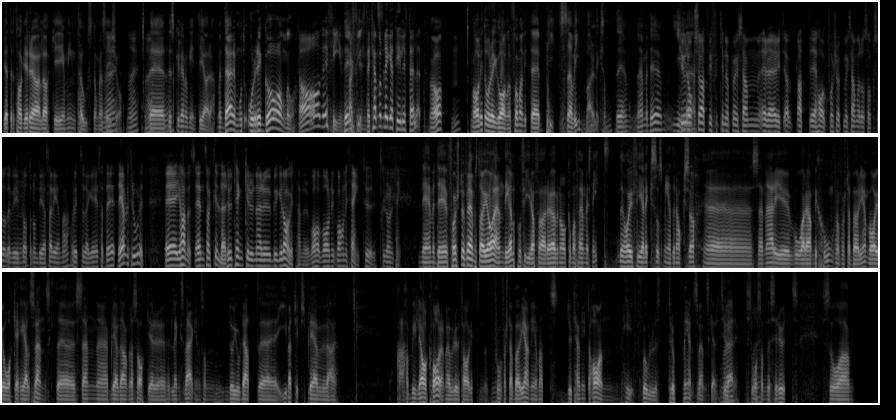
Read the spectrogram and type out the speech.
vet du, tagit rödlök i min toast om jag säger Nej, så. nej, nej, det, det skulle jag nog inte göra. Men däremot oregano. Ja, det är fint Det är faktiskt. fint. Det kan de lägga till istället. Ja, Mm. Har lite oregano, får man lite pizzavibbar liksom. Det, nej men det gillar Kul jag. också att vi fick en uppmärksam, eller att eh, Hagfors uppmärksammade oss också, där vi Mm. pratade om deras arena och lite sådär grejer. Så det, det är jävligt roligt. Eh, Johannes, en sak till där. Hur tänker du när du bygger laget här nu? Vad, vad, har, ni, vad har ni tänkt? Hur, hur har ni tänkt? Nej men det, först och främst har jag en del på fyra före, över 0,5 i snitt. Det har ju Felix och Smeden också. Eh, sen är det ju vår ambition från första början var ju att åka helt svenskt. Eh, sen eh, blev det andra saker eh, längs vägen som då gjorde att eh, Ivacic blev eh, han ville ha kvar den överhuvudtaget från första början i och med att du kan inte ha en full trupp med svenskar tyvärr, Nej, så nej. som det ser ut. Så eh,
